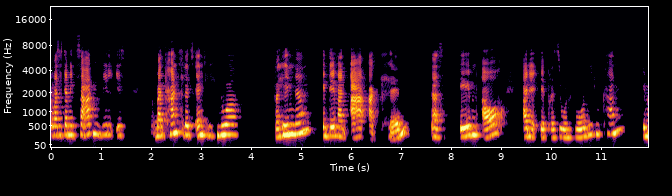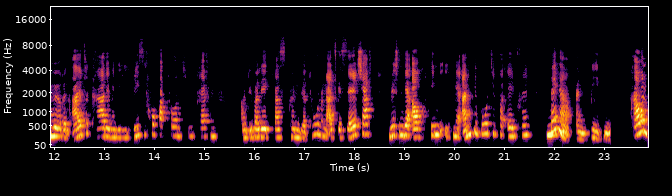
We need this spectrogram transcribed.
Was ich damit sagen will, ist, man kann es letztendlich nur verhindern, indem man A erkennt, dass eben auch eine Depression vorliegen kann im höheren Alter, gerade wenn die Risikofaktoren zutreffen und überlegt, was können wir tun. Und als Gesellschaft müssen wir auch, finde ich, mehr Angebote für ältere Männer anbieten. Frauen,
